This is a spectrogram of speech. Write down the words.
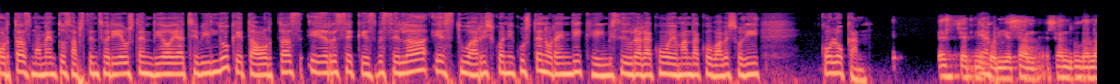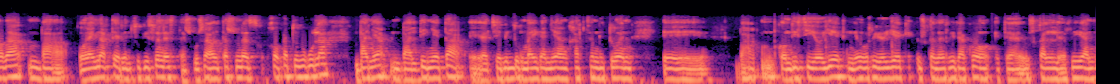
Hortaz, momentuz abstentzuari eusten dio EH Bilduk eta hortaz errezek ez bezala ez du arriskoan ikusten oraindik inbizidurarako emandako babes hori kolokan ez txetnik hori esan, esan dudana da, ba, orain arte erentzukizun ez, eskusa altasunez jokatu dugula, baina baldin eta e, atxe bilduk mai gainean jartzen dituen e, ba, kondizio horiek, neurri horiek Euskal Herrirako eta Euskal Herrian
